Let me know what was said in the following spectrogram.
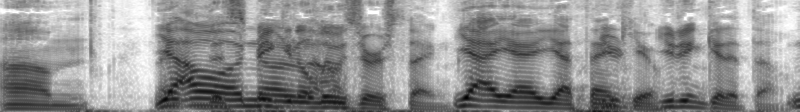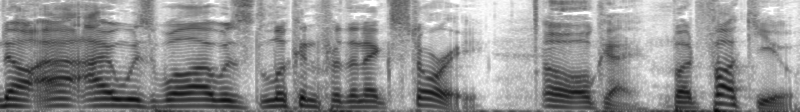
Um, Yeah, oh, the oh, no, speaking no, of no. losers thing. Yeah, yeah, yeah. Thank you. You didn't get it though. no, I, I was well. I was looking for the next story, Oh, okay. but fuck you.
